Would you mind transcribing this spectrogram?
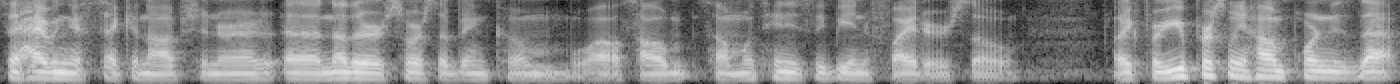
to having a second option or another source of income while simultaneously being a fighter. So, like for you personally, how important is that?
